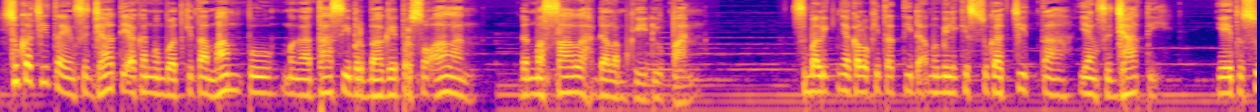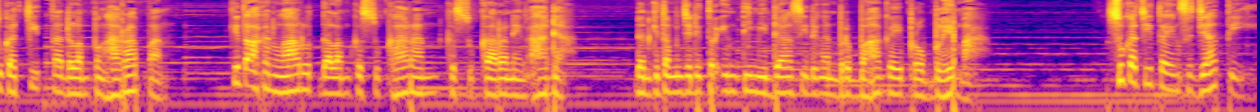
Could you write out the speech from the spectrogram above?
Sukacita yang sejati akan membuat kita mampu mengatasi berbagai persoalan dan masalah dalam kehidupan. Sebaliknya, kalau kita tidak memiliki sukacita yang sejati, yaitu sukacita dalam pengharapan, kita akan larut dalam kesukaran-kesukaran yang ada, dan kita menjadi terintimidasi dengan berbagai problema. Sukacita yang sejati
